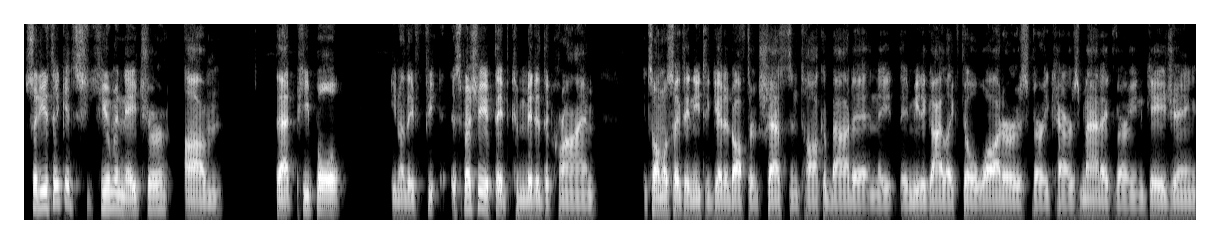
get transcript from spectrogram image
so do you think it's human nature um, that people you know they especially if they've committed the crime it's almost like they need to get it off their chest and talk about it. And they, they meet a guy like Fil Waters, very charismatic, very engaging,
